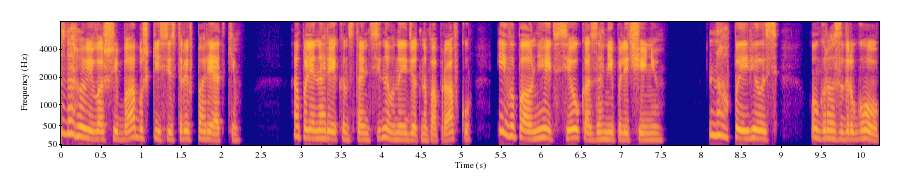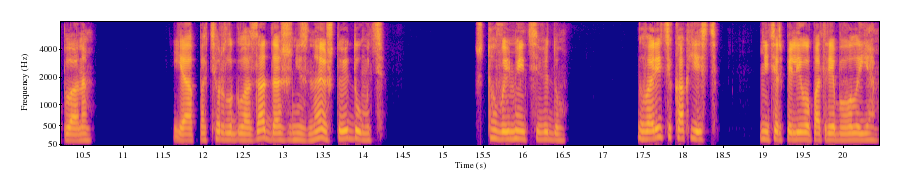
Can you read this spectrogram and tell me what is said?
«Здоровье вашей бабушки и сестры в порядке. Аполлинария Константиновна идет на поправку и выполняет все указания по лечению. Но появилась угроза другого плана. Я потерла глаза, даже не знаю, что и думать. Что вы имеете в виду? Говорите, как есть. Нетерпеливо потребовала я.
